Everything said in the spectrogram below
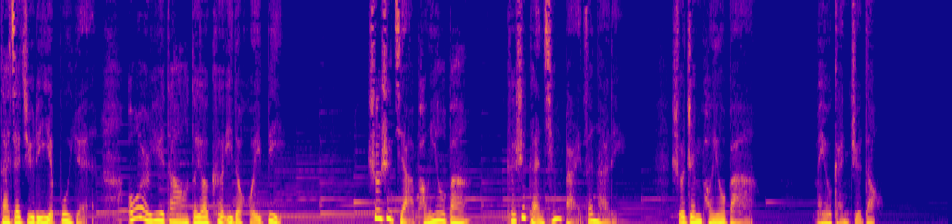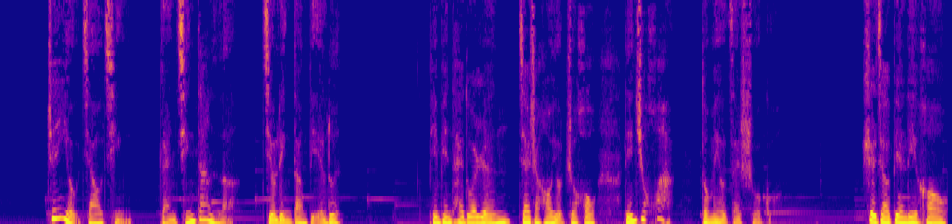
大家距离也不远，偶尔遇到都要刻意的回避。说是假朋友吧，可是感情摆在那里；说真朋友吧，没有感觉到。”真有交情，感情淡了就另当别论。偏偏太多人加上好友之后，连句话都没有再说过。社交便利后，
